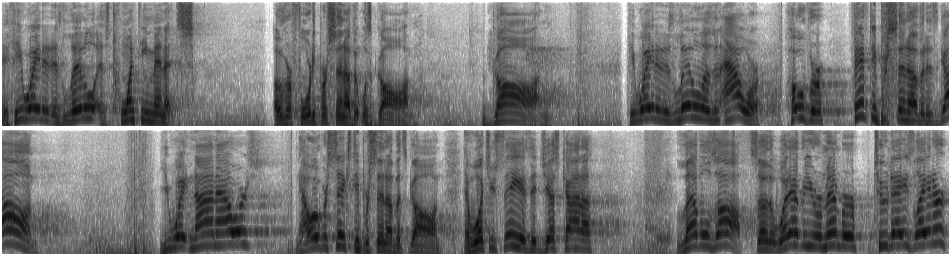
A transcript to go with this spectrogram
If he waited as little as 20 minutes, over 40% of it was gone. Gone. If he waited as little as an hour, over 50% of it is gone. You wait nine hours, now over 60% of it's gone. And what you see is it just kind of levels off so that whatever you remember two days later,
